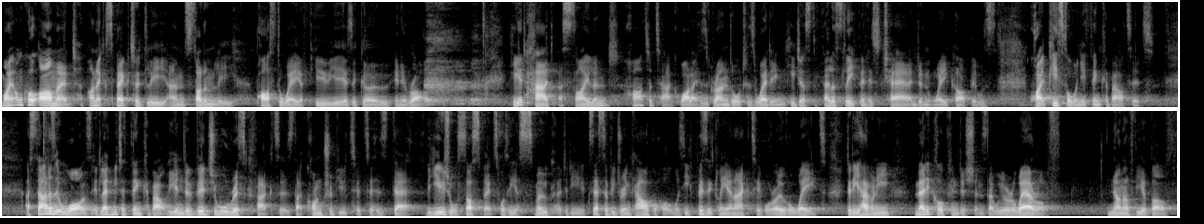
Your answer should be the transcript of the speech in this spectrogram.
My uncle Ahmed unexpectedly and suddenly passed away a few years ago in Iraq. He had had a silent heart attack while at his granddaughter's wedding. He just fell asleep in his chair and didn't wake up. It was quite peaceful when you think about it. As sad as it was, it led me to think about the individual risk factors that contributed to his death. The usual suspects was he a smoker? Did he excessively drink alcohol? Was he physically inactive or overweight? Did he have any medical conditions that we were aware of? None of the above.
